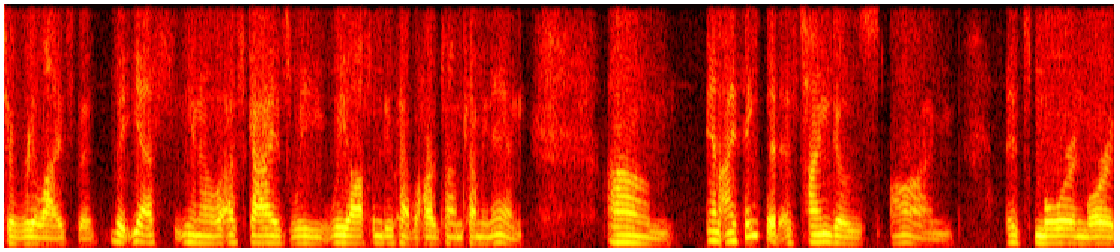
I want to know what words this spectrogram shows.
to realize that that yes, you know, us guys we we often do have a hard time coming in. Um and I think that as time goes on, it's more and more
